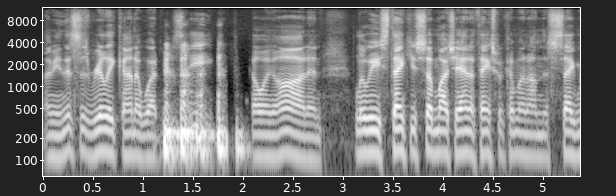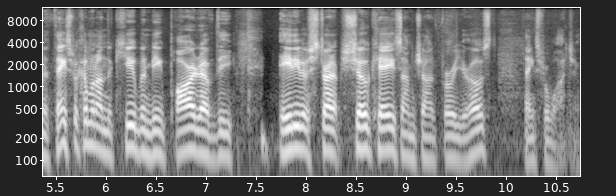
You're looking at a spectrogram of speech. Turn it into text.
I mean, this is really kind of what we see going on. And Luis, thank you so much. Anna, thanks for coming on this segment. Thanks for coming on theCUBE and being part of the AWS Startup Showcase. I'm John Furrier, your host. Thanks for watching.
